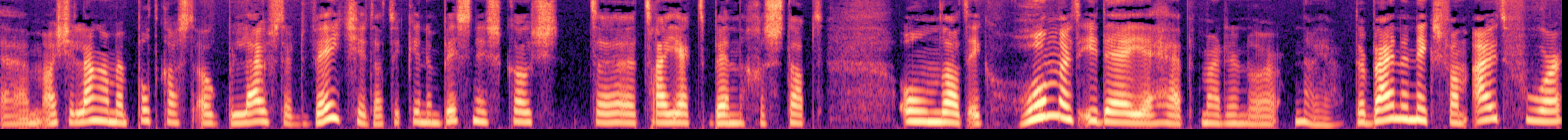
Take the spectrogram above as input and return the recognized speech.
Um, als je langer mijn podcast ook beluistert, weet je dat ik in een business coach traject ben gestapt omdat ik honderd ideeën heb, maar er, nou ja, er bijna niks van uitvoer.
